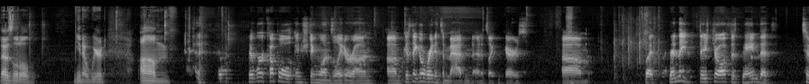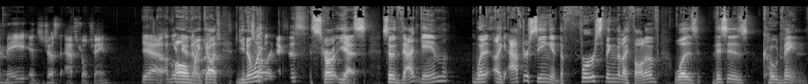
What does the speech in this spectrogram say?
that was a little, you know, weird. Um, There were a couple interesting ones later on because they go right into Madden, and it's like, who cares? Um, but then they they show off this game that, to me, it's just Astral Chain. Yeah, I'm looking oh at my right- gosh, you know what? Scarlet Nexus. Scar yes. So that game when like after seeing it, the first thing that I thought of was this is Code Vein.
